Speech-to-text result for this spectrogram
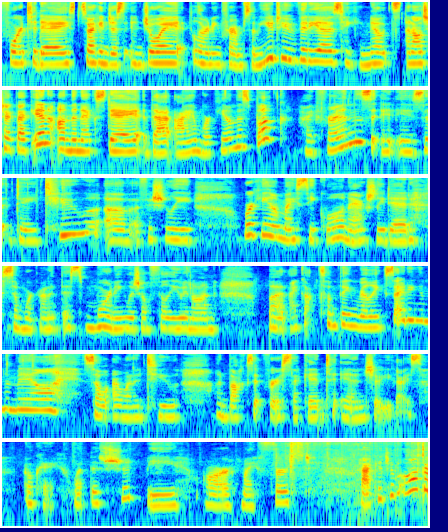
for today so I can just enjoy learning from some YouTube videos, taking notes, and I'll check back in on the next day that I am working on this book. Hi friends, it is day two of officially working on my sequel and I actually did some work on it this morning which I'll fill you in on but I got something really exciting in the mail so I wanted to unbox it for a second and show you guys. Okay, what this should be are my first package of author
